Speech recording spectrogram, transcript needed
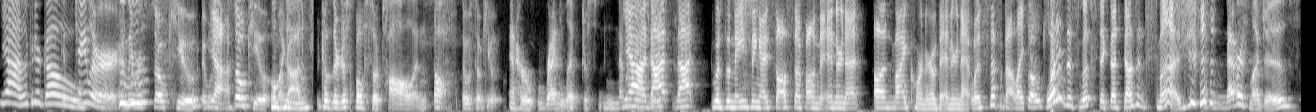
Yeah, look at her go. it's Taylor!" And they were so cute. It was Yeah. so cute. Oh my Mhm. god, because they're just both so tall, and oh, it was so cute. And her red lip just never. Yeah, budges. that that was the main thing I saw stuff on the internet on my corner of the internet was stuff about like So what is this lipstick that doesn't smudge? never smudges.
